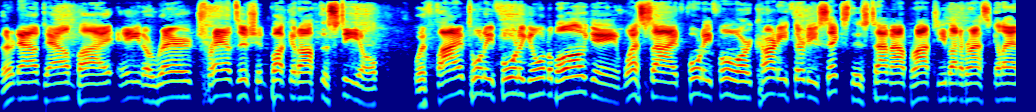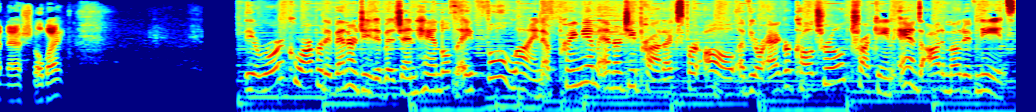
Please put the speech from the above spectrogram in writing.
they're now down by eight. A rare transition bucket off the steal with 5.24 to go in the ball game. West Side 44, Kearney 36. This timeout brought to you by Nebraska Land National Bank. The Aurora Cooperative Energy Division handles a full line of premium energy products for all of your agricultural, trucking, and automotive needs.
